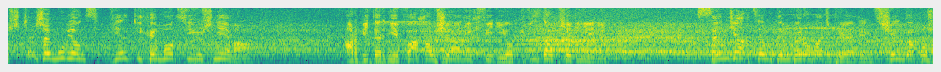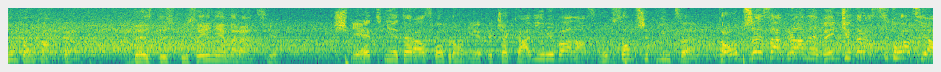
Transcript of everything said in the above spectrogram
szczerze mówiąc, wielkich emocji już nie ma. Arbiter nie wahał się ani chwili, odgwizdał przewinienie. Sędzia chce utemperować grę, więc sięga po żółtą. Bezdyskusyjnie ma rację. Świetnie teraz w obronie. Wyczekali rywala. Znów są przy piłce. Dobrze zagrane. Będzie teraz sytuacja.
